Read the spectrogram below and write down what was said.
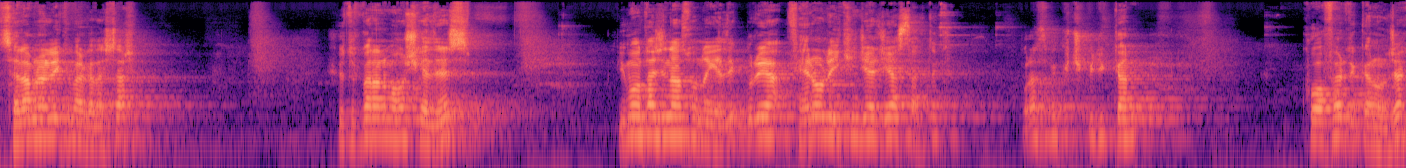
Selamünaleyküm arkadaşlar. YouTube kanalıma hoş geldiniz. Bir montajından sonra geldik. Buraya Ferrol'u ikinci el cihaz taktık. Burası bir küçük bir dükkan. Kuaför dükkan olacak.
